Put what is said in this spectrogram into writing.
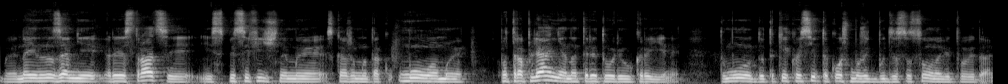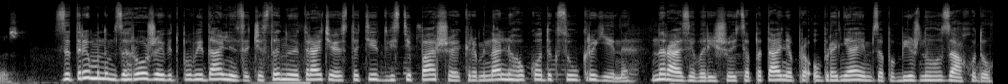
На іноземній реєстрації із специфічними, скажімо так, умовами потрапляння на територію України. Тому до таких осіб також може бути застосована відповідальність. Затриманим загрожує відповідальність за частиною 3 статті 201 Кримінального кодексу України. Наразі вирішується питання про обрання їм запобіжного заходу.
